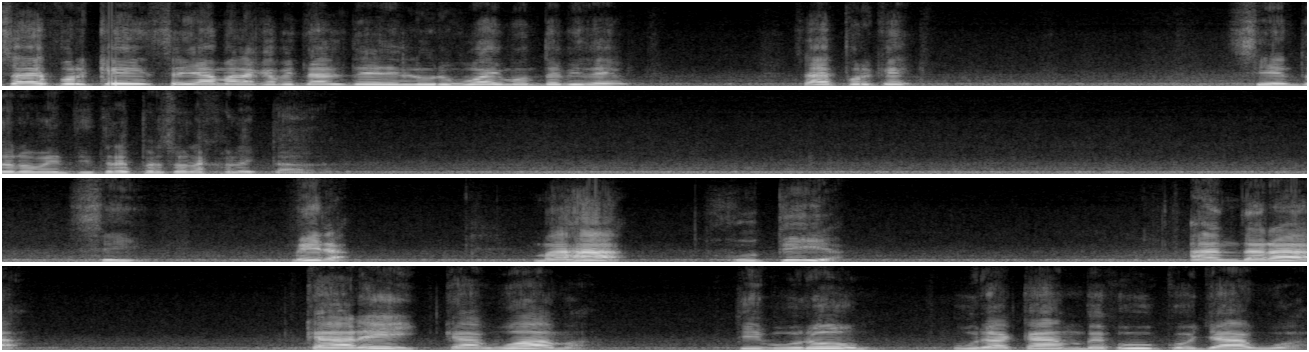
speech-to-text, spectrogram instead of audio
sabes por qué se llama la capital del Uruguay Montevideo? ¿Sabes por qué? 193 personas conectadas. Sí. Mira, Majá, Jutía, Andará, Carey, Caguama, Tiburón, Huracán, Bejuco, Yagua,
